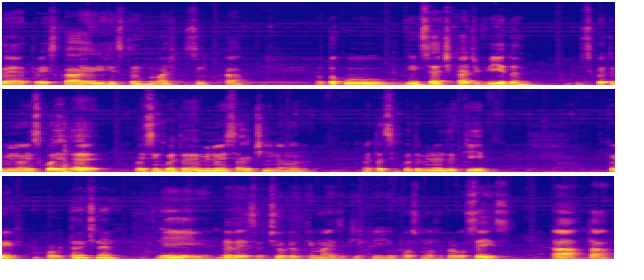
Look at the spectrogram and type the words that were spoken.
é 3k e restante mágico 5k. Eu tô com 27k de vida, 50 milhões, é, quase 50 milhões certinho, né, mano? Vai tá 50 milhões aqui, que é importante, né? E beleza, deixa eu ver o que mais aqui que eu posso mostrar pra vocês. Ah, tá,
